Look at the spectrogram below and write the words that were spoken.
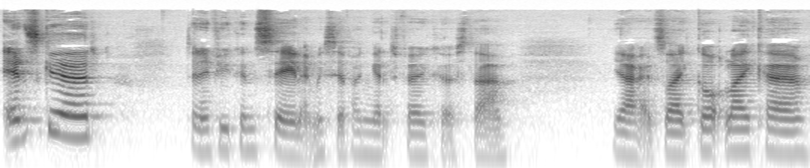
It's good. Don't know if you can see. Let me see if I can get it to focus there. Yeah, it's like got like a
